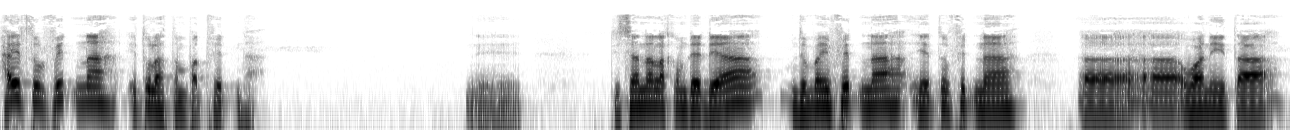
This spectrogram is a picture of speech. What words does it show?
Haithul fitnah itulah tempat fitnah. Di sanalah kemudian dia menjumpai fitnah yaitu fitnah uh, wanita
